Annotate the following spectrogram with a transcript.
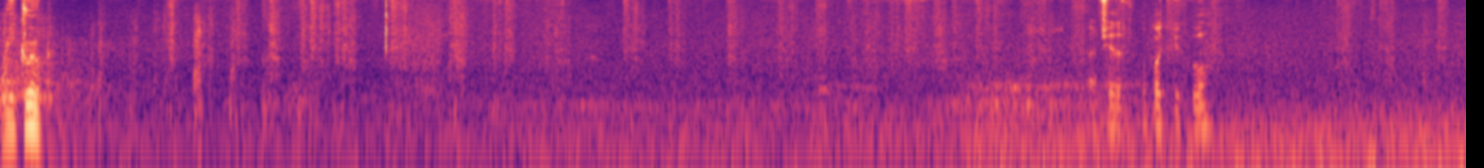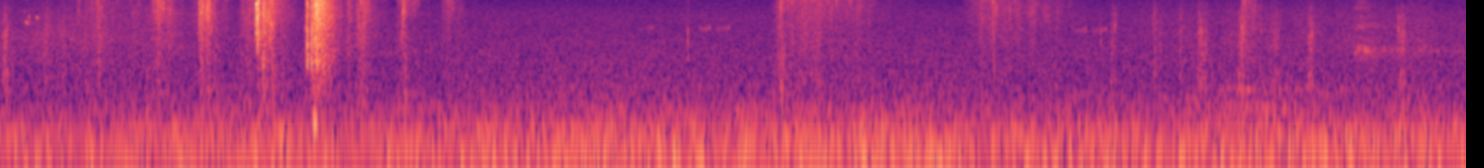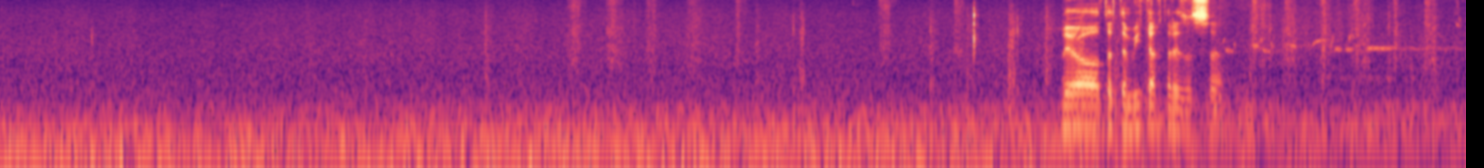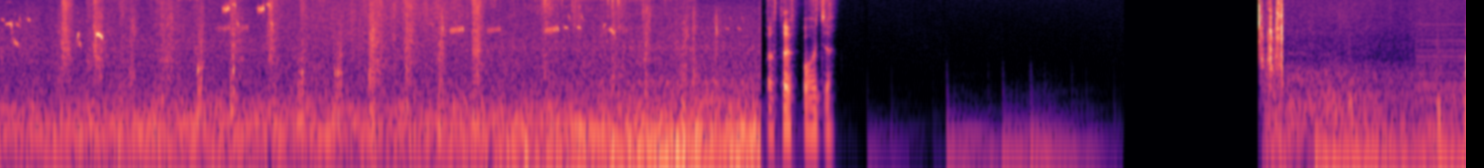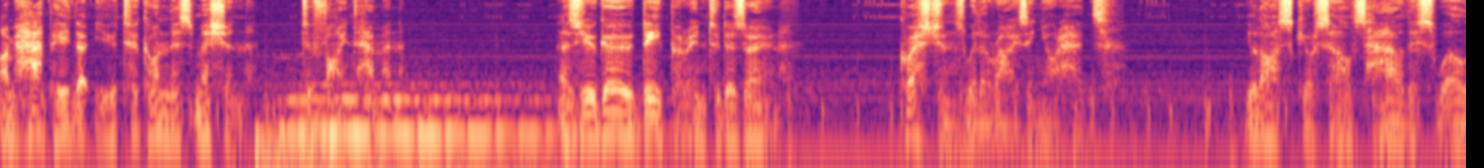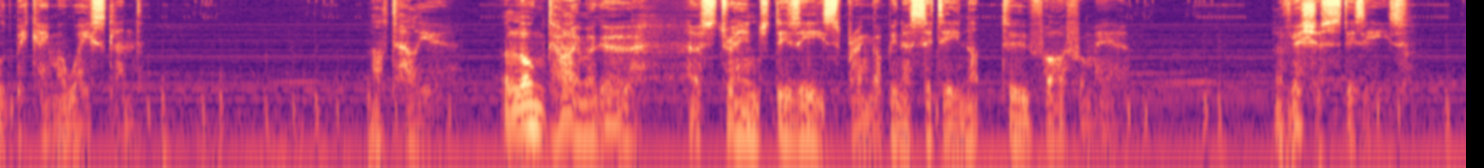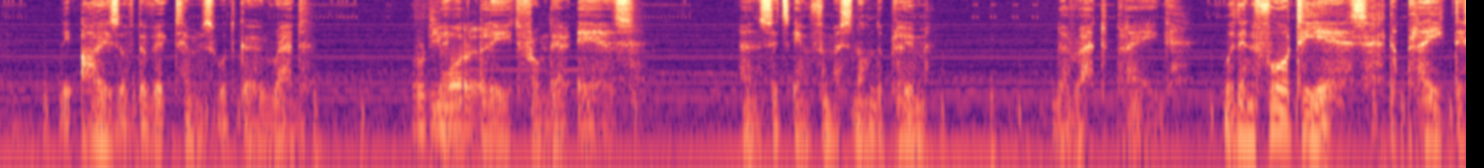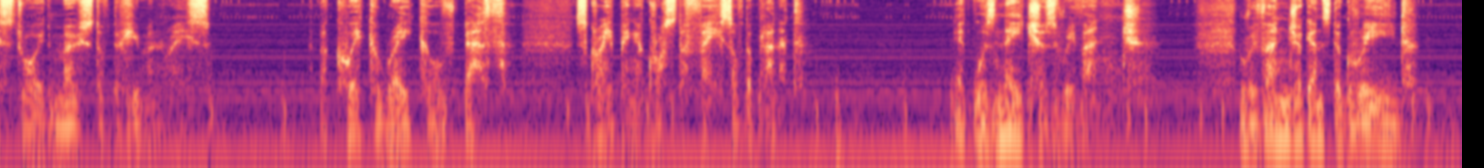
Regroup. Trošku ten. Tak to je v pohodě. I'm happy that you took on this mission to find Hammon. As you go deeper into the zone, questions will arise in your heads. You'll ask yourselves how this world became a wasteland. I'll tell you. A long time ago, a strange disease sprang up in a city not too far from here. A vicious disease. The eyes of the victims would go red. They would bleed from their ears. Hence its infamous nom de plume. The Red Plague. Within 40 years, the plague destroyed most of the human race. A quick rake of death, scraping across the face of the planet. It was nature's revenge. Revenge against the greed,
